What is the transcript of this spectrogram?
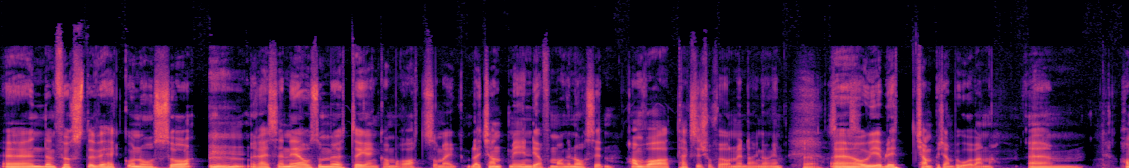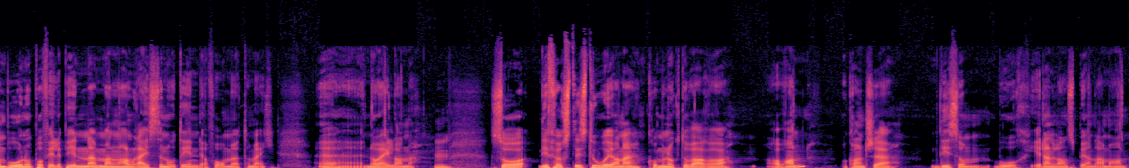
Den første uka nå så reiser jeg ned, og så møter jeg en kamerat som jeg ble kjent med i India for mange år siden. Han var taxisjåføren min den gangen, Ja, og vi er blitt kjempe, kjempegode venner. Um, han bor nå på Filippinene, men han reiser nå til India for å møte meg uh, når jeg lander. Mm. Så de første historiene kommer nok til å være av han, og kanskje de som bor i den landsbyen der med han.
